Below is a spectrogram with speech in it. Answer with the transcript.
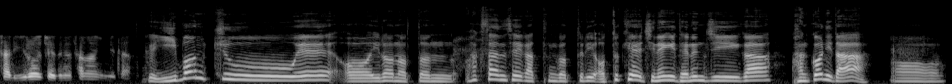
잘 이루어져야 되는 상황입니다. 그 이번 주에 어, 이런 어떤 확산세 같은 것들이 어떻게 진행이 되는지가 관건이다. 어,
